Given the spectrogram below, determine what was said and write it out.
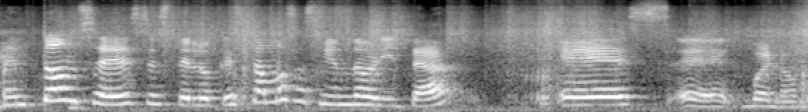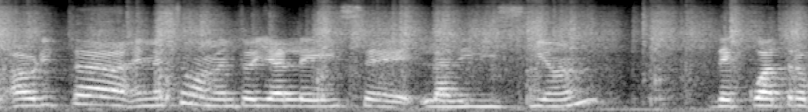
Entonces, este, lo que estamos haciendo ahorita es, eh, bueno, ahorita en este momento ya le hice la división de cuatro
